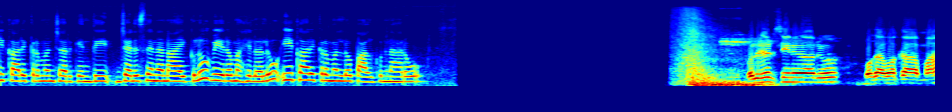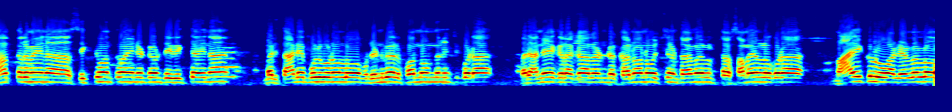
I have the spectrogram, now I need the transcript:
ఈ కార్యక్రమం జరిగింది. జనసేన నాయకులు వీర మహిళలు ఈ కార్యక్రమంలో పాల్గొన్నారు. శ్రీని గారు ఒక ఒక మహత్తరమైన శక్తివంతమైనటువంటి వ్యక్తి అయినా మరి తాడేపల్లిగూడెంలో రెండు వేల పంతొమ్మిది నుంచి కూడా మరి అనేక రకాల కరోనా వచ్చిన టైంలో సమయంలో కూడా నాయకులు వాళ్ళ ఇళ్ళలో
